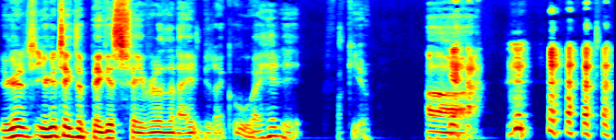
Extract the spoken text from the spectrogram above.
you're gonna you're gonna take the biggest favorite of the night and be like, "Ooh, I hit it." Fuck you. Uh, yeah.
